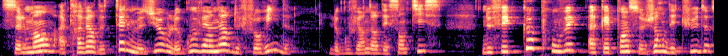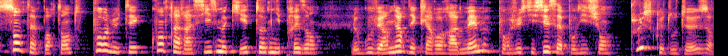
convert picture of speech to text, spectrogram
Seulement, à travers de telles mesures, le gouverneur de Floride, le gouverneur des Santis, ne fait que prouver à quel point ce genre d'études sont importantes pour lutter contre un racisme qui est omniprésent. Le gouverneur déclarera même, pour justifier sa position plus que douteuse,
